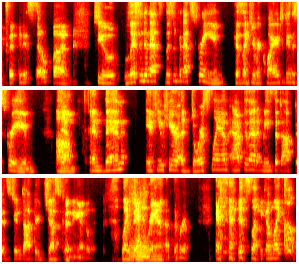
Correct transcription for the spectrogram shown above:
but it is so fun to listen to that listen for that scream because like you're required to do the scream. Um and then if you hear a door slam after that it means the doctor the student doctor just couldn't handle it. Like they Yeah. ran out of the room. And it's like i'm like oh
